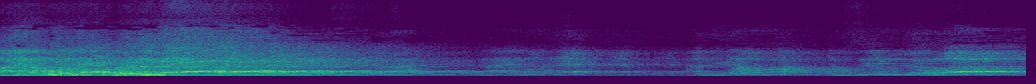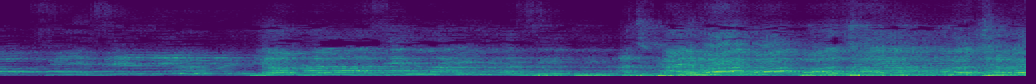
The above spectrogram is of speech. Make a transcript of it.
কায়ামতে বলবে কায়ামতে আল-ইয়াওমা যিল্লুহু ফি যিল্লি ইয়াওমা লা যিল্লা ইল্লা যিল্লি আজ কায়ামত বড় ছায়া পুরো ছেলে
